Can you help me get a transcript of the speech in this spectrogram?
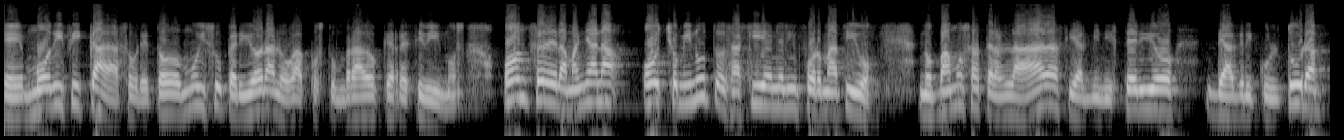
eh, modificada, sobre todo muy superior a lo acostumbrado que recibimos. 11 de la mañana, 8 minutos aquí en el informativo. Nos vamos a trasladar hacia el Ministerio de Agricultura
